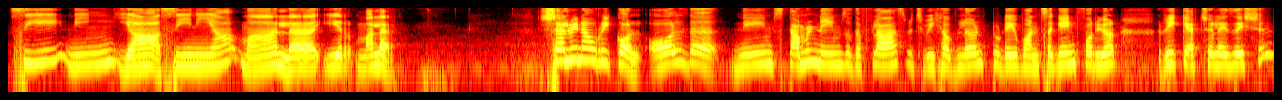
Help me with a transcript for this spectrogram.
Sinia, Sinia ir Malar. Shall we now recall all the names, Tamil names of the flowers which we have learned today once again for your recapitulation?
